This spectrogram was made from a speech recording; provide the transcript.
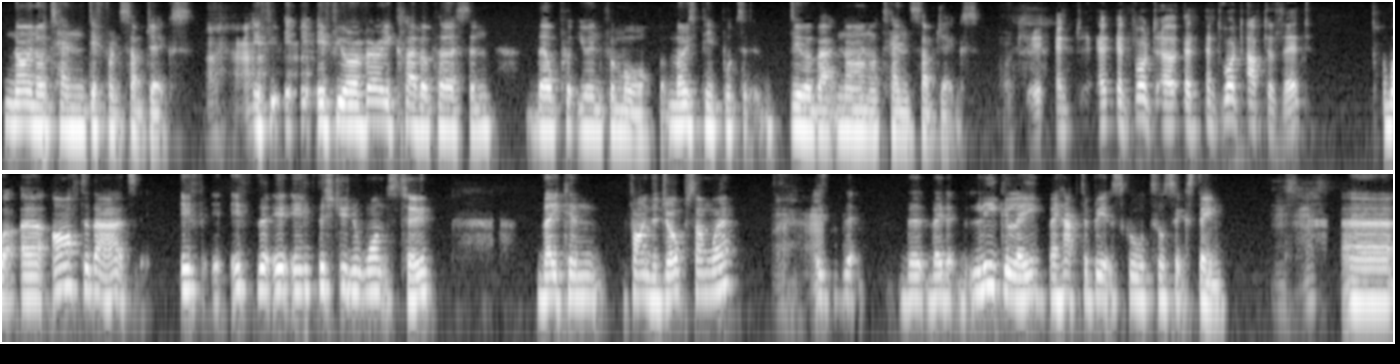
nine or ten different subjects. Uh-huh. If you, if you're a very clever person, they'll put you in for more. But most people t- do about nine or ten subjects. Okay, and and, and what uh, and, and, what after that? Well, uh, after that, if if the if the student wants to, they can find a job somewhere. Uh-huh. The, the, they legally they have to be at school till 16 mm-hmm. uh,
